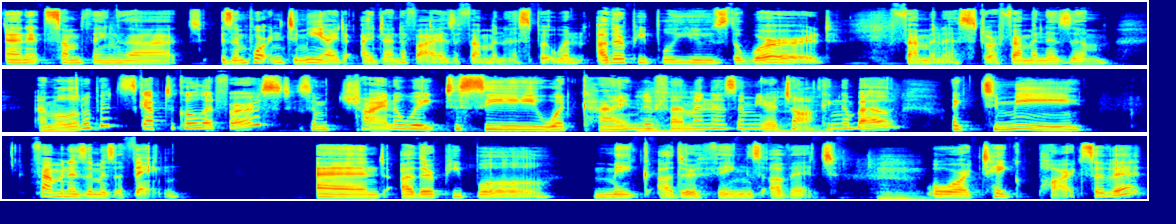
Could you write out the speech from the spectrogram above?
And it's something that is important to me. I d- identify as a feminist. But when other people use the word feminist or feminism, I'm a little bit skeptical at first because I'm trying to wait to see what kind of Mhm. feminism you're Mhm. talking about. Like to me, feminism is a thing, and other people make other things of it or take parts of it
